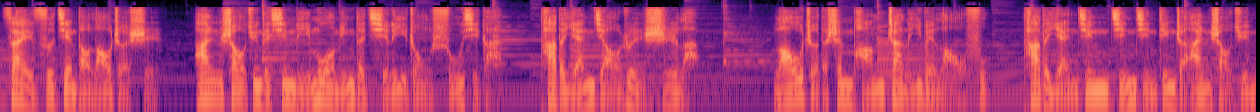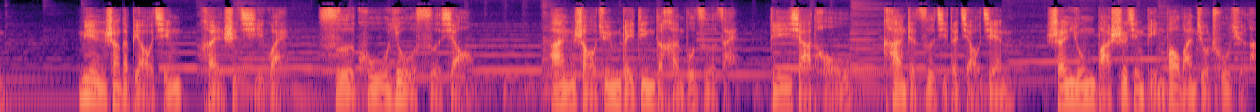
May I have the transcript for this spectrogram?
再次见到老者时，安少君的心里莫名的起了一种熟悉感，他的眼角润湿了。老者的身旁站了一位老妇，他的眼睛紧紧盯着安少君，面上的表情很是奇怪，似哭又似笑。安少君被盯得很不自在，低下头看着自己的脚尖。沈勇把事情禀报完就出去了。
